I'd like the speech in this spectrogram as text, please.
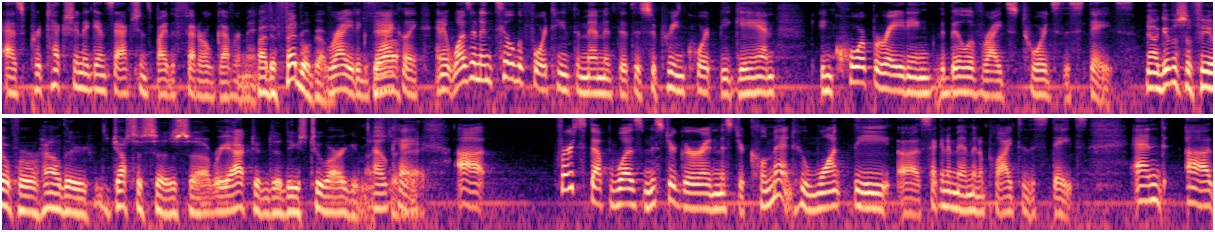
as protection against actions by the federal government. By the federal government. Right, exactly. Yeah. And it wasn't until the 14th Amendment that the Supreme Court began and incorporating the Bill of Rights towards the states. Now, give us a feel for how the justices uh, reacted to these two arguments okay. today. Uh, First up was Mr. Gura and Mr. Clement, who want the uh, Second Amendment applied to the states. And uh,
